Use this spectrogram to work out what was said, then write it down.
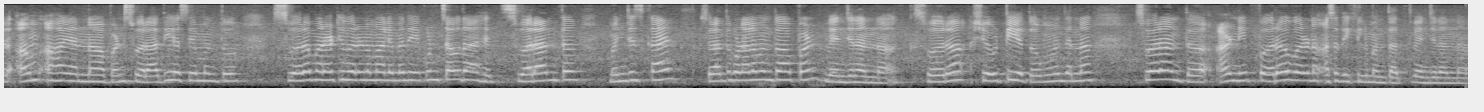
तर अम आहा यांना आपण स्वरादी असे म्हणतो. स्वर मराठी वर्णमालेमध्ये एकूण चौदा आहेत. स्वरांत म्हणजेच काय? स्वरांत कोणाला म्हणतो आपण? व्यंजनांना. स्वर शेवटी येतो. म्हणून त्यांना स्वरांत आणि परवर्ण असं देखील म्हणतात व्यंजनांना.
